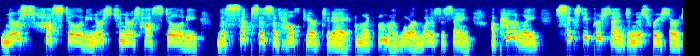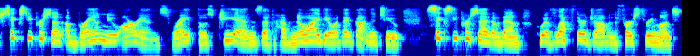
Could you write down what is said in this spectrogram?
nurse hostility, nurse to nurse hostility, the sepsis of healthcare today. I'm like, oh my Lord, what is this saying? Apparently, 60% in this research, 60% of brand new RNs, right? Those GNs that have no idea what they've gotten into, 60% of them who have left their job in the first three months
